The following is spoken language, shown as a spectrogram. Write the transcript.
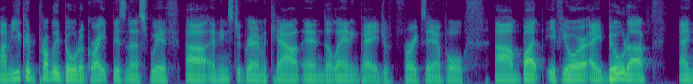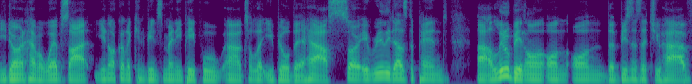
um, you could probably build a great business with uh, an Instagram account and a landing page, for example. Um, but if you're a builder and you don't have a website, you're not going to convince many people uh, to let you build their house. So it really does depend uh, a little bit on on on the business that you have.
